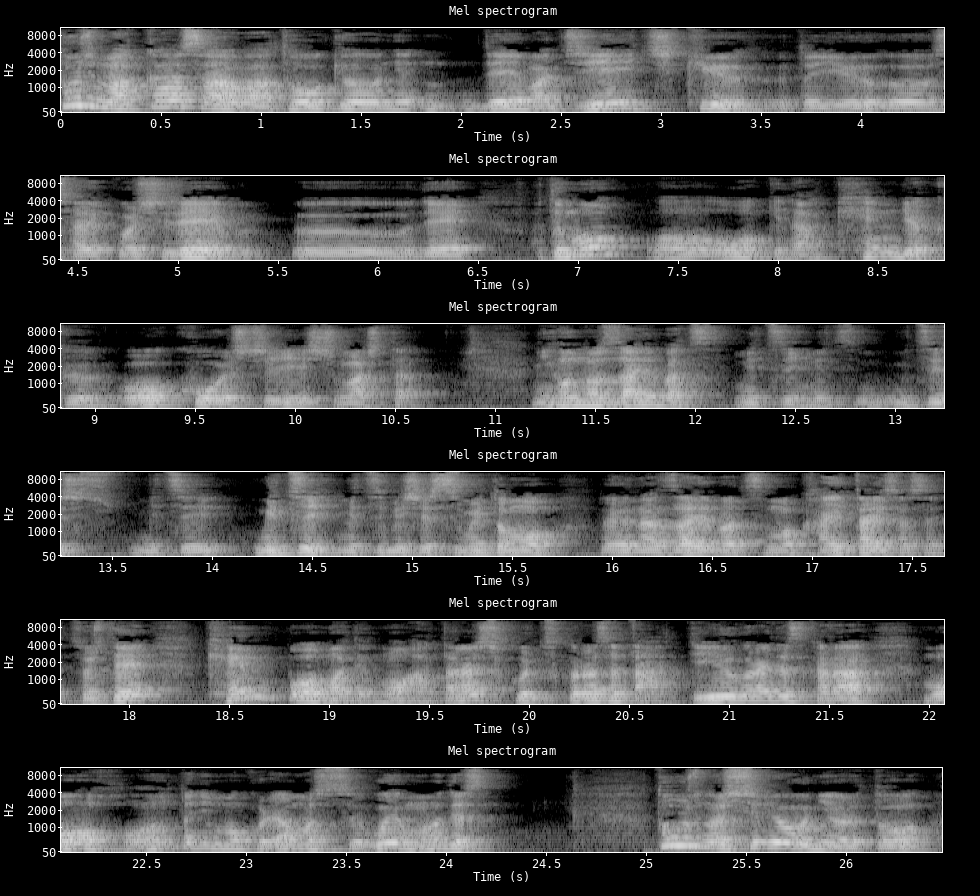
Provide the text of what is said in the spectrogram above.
当時マッカーサーは東京で、まあ、GHQ という最高司令部でとても大きな権力を行使しました。日本の財閥、三井、三井、三井、三井、三菱、住友のような財閥も解体させ、そして憲法までも新しく作らせたっていうぐらいですから、もう本当にもうこれはもうすごいものです。当時の資料によると、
